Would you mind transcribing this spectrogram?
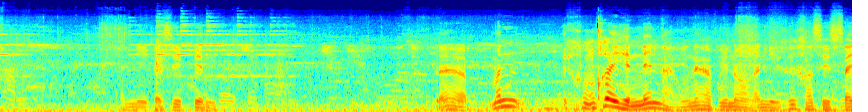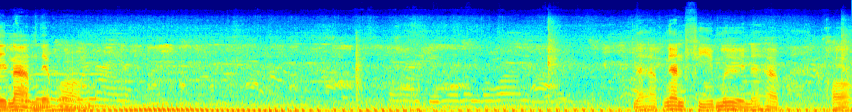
ขันอันนี้ก็สิเป็นเพื่อคือขันนะครับ มันผมเคยเห็นในหนังนะครับพี่น้อง อันนี้คือเขาสิใส่น้ำได้พร้อม นะครับ งานฝีมือนะครับของ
